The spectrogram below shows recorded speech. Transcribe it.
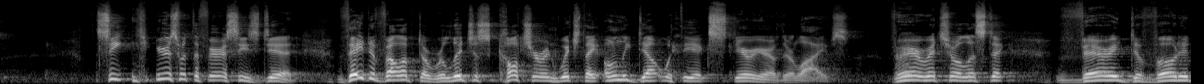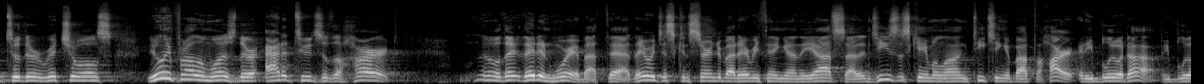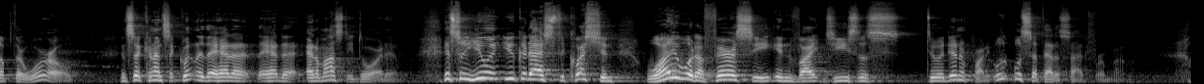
See, here's what the Pharisees did they developed a religious culture in which they only dealt with the exterior of their lives. Very ritualistic, very devoted to their rituals. The only problem was their attitudes of the heart. No, they, they didn't worry about that. They were just concerned about everything on the outside. And Jesus came along teaching about the heart, and he blew it up. He blew up their world. And so consequently, they had, a, they had an animosity toward him. And so you, you could ask the question why would a Pharisee invite Jesus to a dinner party? We'll, we'll set that aside for a moment.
